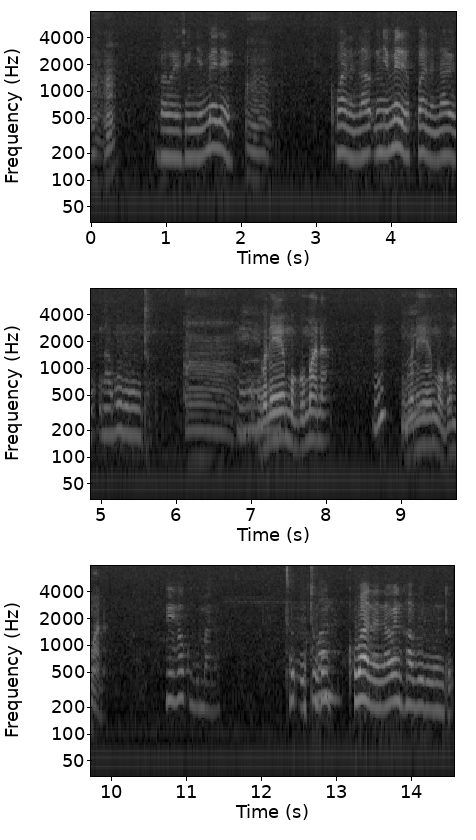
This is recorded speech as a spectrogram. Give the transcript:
Aha. mbabarira unyemerere Mm. kubana nawe unyemerere kubana nawe nka burundu. Mm. ngo nihe mugumana? Hmm? ngo nihe mugumana? Ni ho kugumana. Tu- tu- kubana nawe nka burundu.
